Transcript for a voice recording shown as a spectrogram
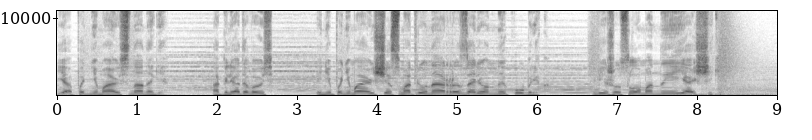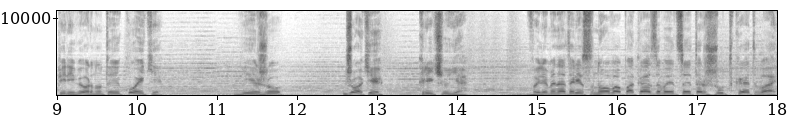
Я поднимаюсь на ноги, оглядываюсь и непонимающе смотрю на разоренный кубрик. Вижу сломанные ящики, перевернутые койки. Вижу... «Джоки!» — кричу я. В иллюминаторе снова показывается эта жуткая тварь.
